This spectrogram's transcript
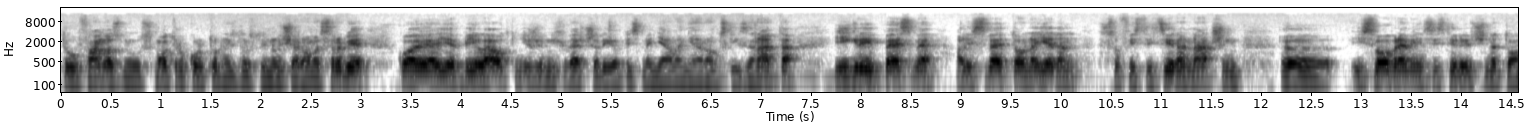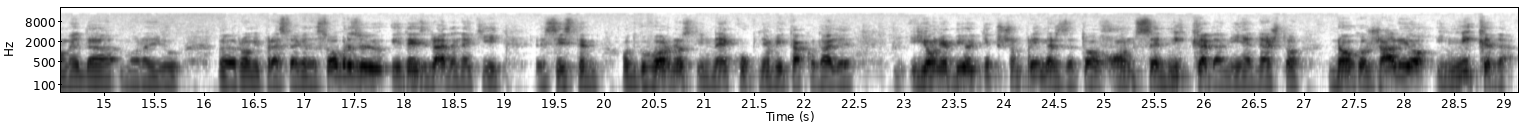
tu famoznu smotru kulturno dostignuća Roma Srbije, koja je bila od književnih večeri i opismenjavanja romskih zanata, igre i pesme, ali sve to na jedan sofisticiran način i svo vreme insistirajući na tome da moraju E, Romi pre svega da se obrazuju i da izgrade neki sistem odgovornosti, ne kuknjavi i tako dalje. I on je bio i tipičan primer za to. On se nikada nije nešto mnogo žalio i nikada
